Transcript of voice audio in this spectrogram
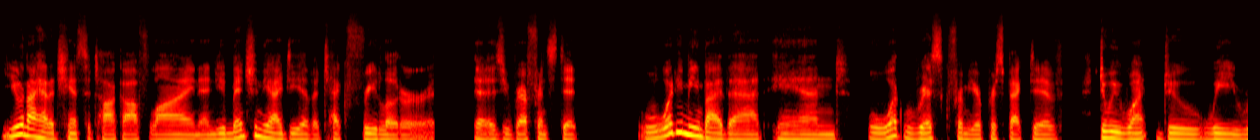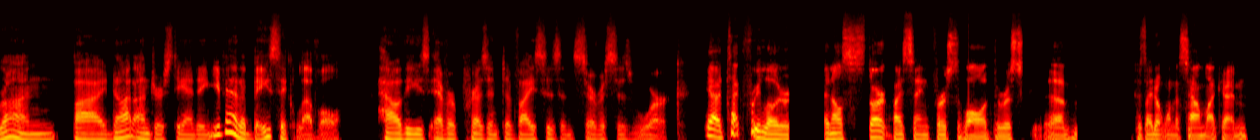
You and I had a chance to talk offline, and you mentioned the idea of a tech freeloader as you referenced it. What do you mean by that? And what risk, from your perspective, do we want do we run by not understanding, even at a basic level, how these ever present devices and services work? Yeah, tech freeloader. And I'll start by saying, first of all, at the risk, because um, I don't want to sound like I'm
